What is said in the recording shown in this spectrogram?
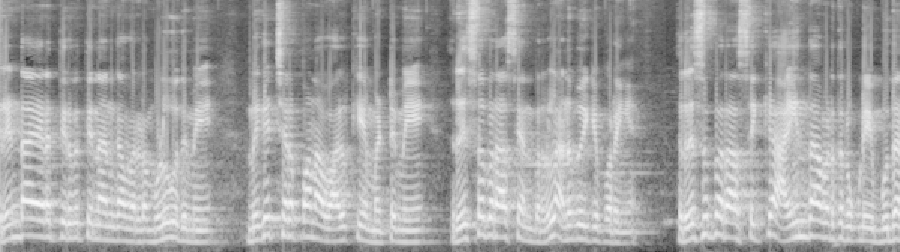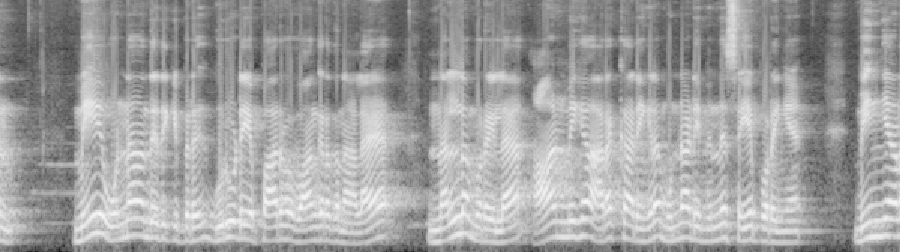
ரெண்டாயிரத்தி இருபத்தி நான்காம் வருடம் முழுவதுமே மிகச்சிறப்பான வாழ்க்கையை மட்டுமே ரிஷபராசி என்பவர்கள் அனுபவிக்க போகிறீங்க ரிஷபராசிக்கு ஐந்தாம் இடத்துல இருக்கக்கூடிய புதன் மே ஒன்றாம் தேதிக்கு பிறகு குருவுடைய பார்வை வாங்குறதுனால நல்ல முறையில் ஆன்மீக அறக்காரியங்களை முன்னாடி நின்று செய்ய போகிறீங்க விஞ்ஞான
